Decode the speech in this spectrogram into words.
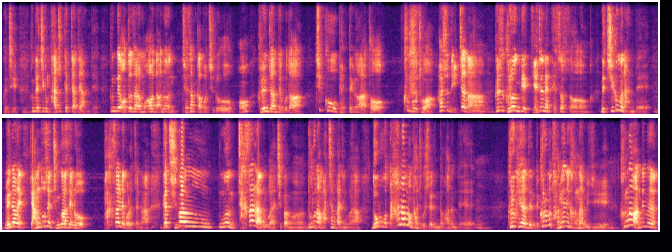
그치? 음. 근데 지금 다주택자 돼 안 돼. 근데 어떤 사람은 어 나는 재산 값어치로 어 그랜저 한 대보다 티코 100대가 더 크고 좋아 할 수도 있잖아. 음. 그래서 그런 게 예전에 됐었어. 근데 지금은 안 돼. 음. 왜냐면 양도세 중과세로 박살내 버렸잖아. 그러니까 지방은 작살 나는 거야. 지방은 누구나 마찬가지인 거야. 너 보고 딱 하나만 가지고 있어야 된다고 하는데 음. 그렇게 해야 되는데 그러면 당연히 강남이지. 음. 강남 안 되면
